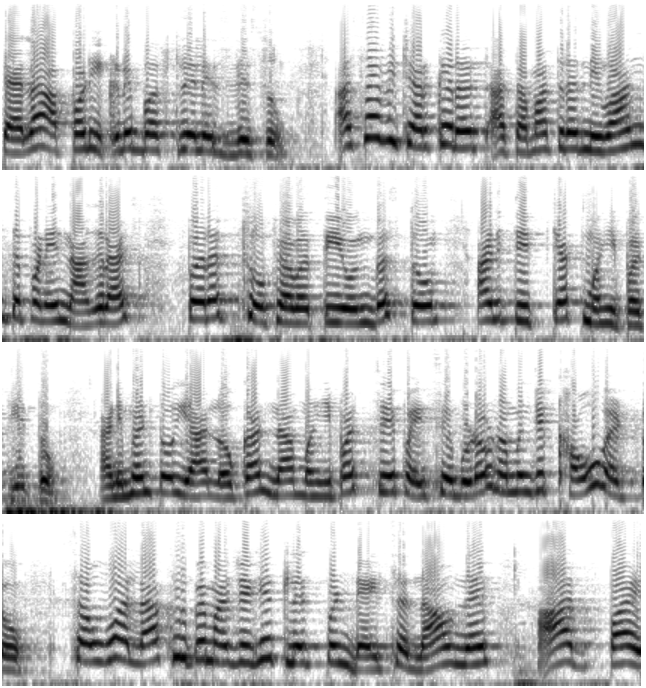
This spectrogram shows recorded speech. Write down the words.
त्याला आपण इकडे बसलेलेच दिसू. असा विचार करत आता मात्र निवांतपणे नागराज परत सोफ्यावरती येऊन बसतो आणि तितक्यात महिपत येतो. आणि म्हणतो या लोकांना महिपतचे पैसे बुडवणं म्हणजे खाऊ वाटतो. सव्वा लाख रुपये माझे घेतलेत पण द्यायचं नाव नाही. हात पाय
